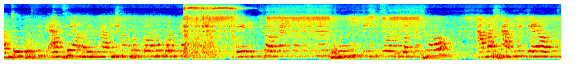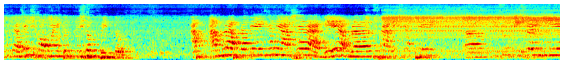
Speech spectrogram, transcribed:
আচ্ছা উপস্থিত আছে আমাদের প্রাণী সম্পদ কর্মকর্তা সরকারি কমিশনার, ভূমি, কৃষি কর্মকর্তা সহ আমার সামনে যারা উপস্থিত আছেন সম্মানিত কৃষকবৃন্দ। আমরা আপনাদের এখানে আসার আগে আমরা স্যারের সাথে কিছু বিষয় নিয়ে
